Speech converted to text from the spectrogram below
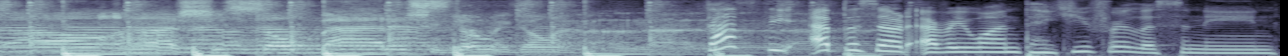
Oh, uh, she's so bad she got me going. That's the episode, everyone. Thank you for listening.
